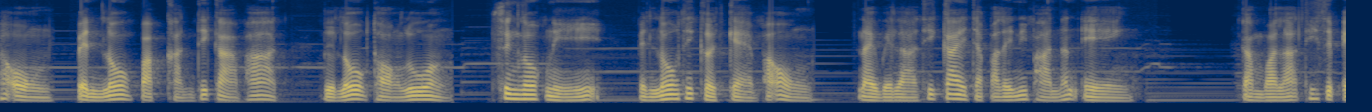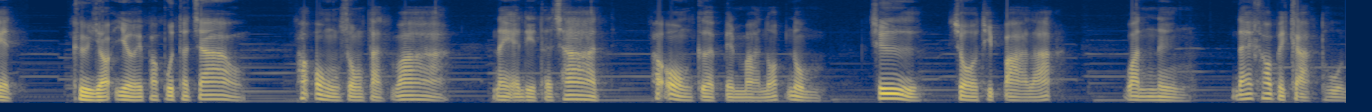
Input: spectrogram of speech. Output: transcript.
พระองค์เป็นโรคปรับขันธิกาพาธหรือโรคทองร่วง ซึ่งโรคนี้เป็นโรคที่เกิดแก่พระองค์ ในเวลาที่ใกล้จะปรินิพพานนั่นเองกรรมวาระที่ 11 คือเยาะเย้ยพระพุทธเจ้า พระองค์ทรงตรัสว่า ในอดีตชาติ พระองค์เกิดเป็นมานพหนุ่ม ชื่อโชติปาละ วันหนึ่ง ได้เข้าไปกราบทูล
